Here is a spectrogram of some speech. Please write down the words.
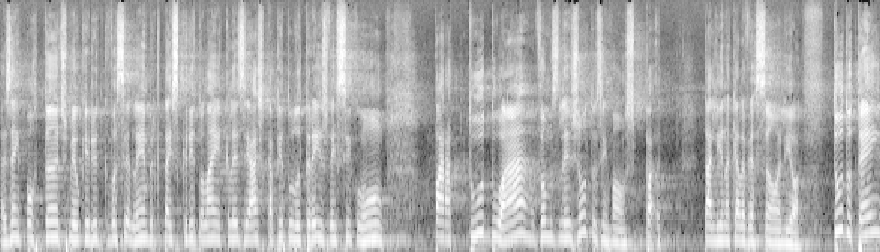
mas é importante, meu querido, que você lembre que está escrito lá em Eclesiastes capítulo 3, versículo 1. Para tudo há, vamos ler juntos, irmãos? Está ali naquela versão ali, ó. Tudo tem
